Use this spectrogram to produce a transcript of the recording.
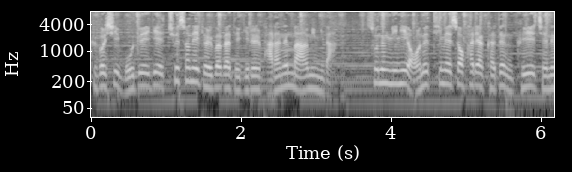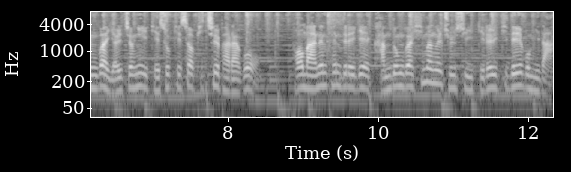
그것이 모두에게 최선의 결과가 되기를 바라는 마음입니다. 손흥민이 어느 팀에서 활약하든 그의 재능과 열정이 계속해서 빛을 발하고 더 많은 팬들에게 감동과 희망을 줄 수 있기를 기대해 봅니다.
